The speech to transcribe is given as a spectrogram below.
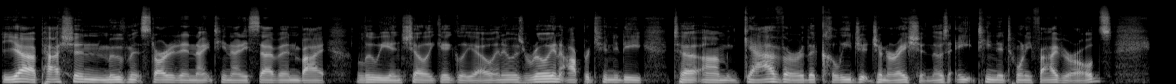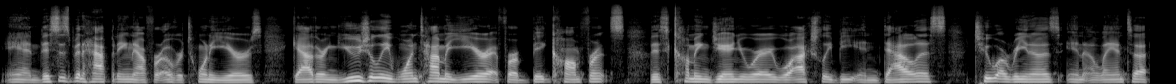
Yeah, Passion Movement started in 1997 by Louie and Shelley Giglio, and it was really an opportunity to um, gather the collegiate generation, those 18 to 25 year olds. And this has been happening now for over 20 years, gathering usually one time a year for a big conference. This coming January will actually be in Dallas, two arenas in Atlanta,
